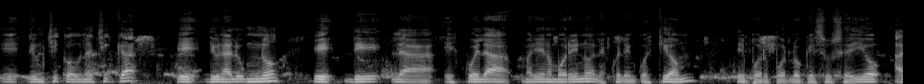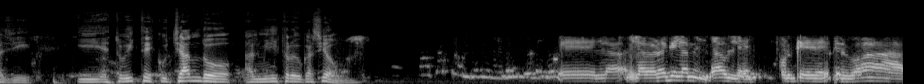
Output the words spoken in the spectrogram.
eh, de un chico, de una chica, eh, de un alumno eh, de la escuela Mariano Moreno, la escuela en cuestión, eh, por, por lo que sucedió allí. Y estuviste escuchando al ministro de Educación. Eh, la, la verdad que es lamentable, porque va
